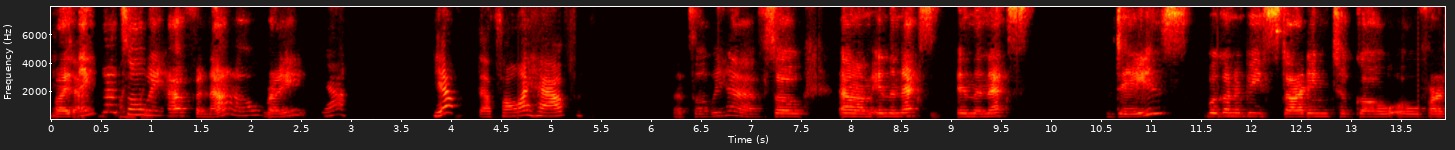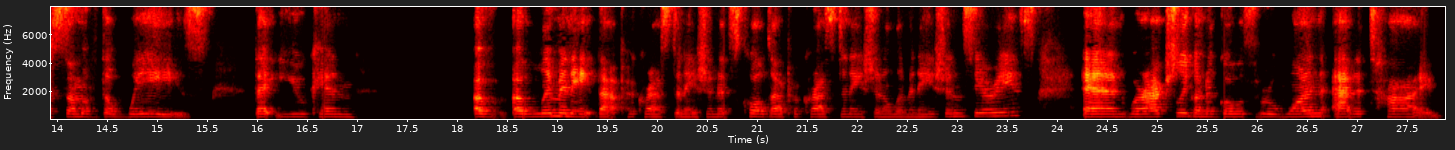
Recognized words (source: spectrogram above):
Well, I think that's all we have for now, right? Yeah. Yeah. That's all I have. That's all we have. So, um, in the next in the next days, we're going to be starting to go over some of the ways that you can of, eliminate that procrastination. It's called our procrastination elimination series, and we're actually going to go through one at a time.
